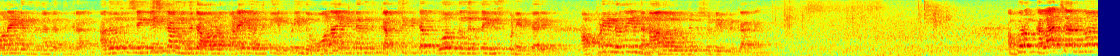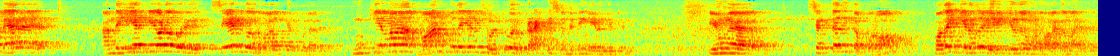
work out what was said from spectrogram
ஓனாய்கிட்ட இருந்து தான் கத்துக்கிறாங்க. அது வந்து செங்கிஸ்கான் வந்துட்டு அவரோட படையில வந்துட்டு எப்படி இந்த ஓனாய்கிட்ட இருந்து கத்துக்கிட்ட போர் தந்திரத்தை யூஸ் பண்ணியிருக்காரு அப்படின்றதையும் இந்த நாவல்ல வந்துட்டு சொல்லிட்டு இருக்காங்க. அப்புறம் கலாச்சாரமா வேற அந்த இயற்கையோட ஒரு சேர்ந்த ஒரு வாழ்க்கை இருக்குல்ல. முக்கியமா வான் புதைகள்னு சொல்லிட்டு ஒரு பிராக்டிஸ் வந்துட்டு இங்க இருந்துட்டு இவங்க செத்ததுக்கு அப்புறம் புதைக்கிறதோ எரிக்கிறதோ அவங்களோட வழக்கமா இருக்கு.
